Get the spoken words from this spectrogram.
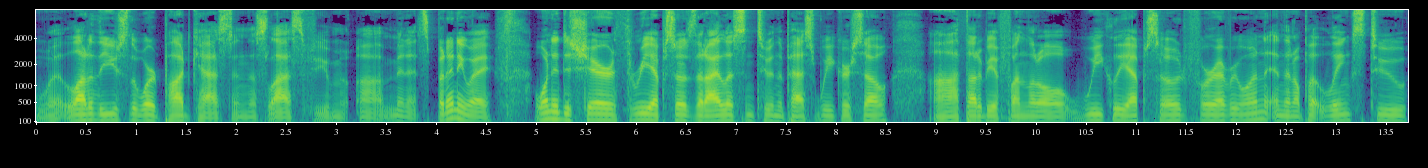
a lot of the use of the word podcast in this last few uh, minutes. But anyway, I wanted to share three episodes that I listened to in the past week or so. Uh, I thought it'd be a fun little weekly episode for everyone, and then I'll put links to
